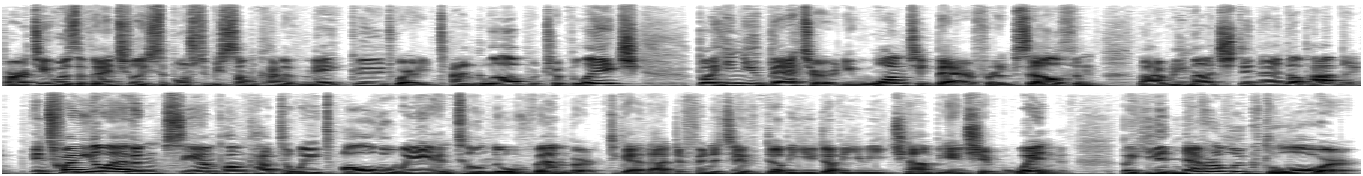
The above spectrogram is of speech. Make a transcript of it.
30 was eventually supposed to be some kind of make good where he'd tangle up with Triple H, but he knew better and he wanted better for himself, and that rematch didn't end up happening. In 2011, CM Punk had to wait all the way until November to get that definitive WWE Championship win, but he had never looked lower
